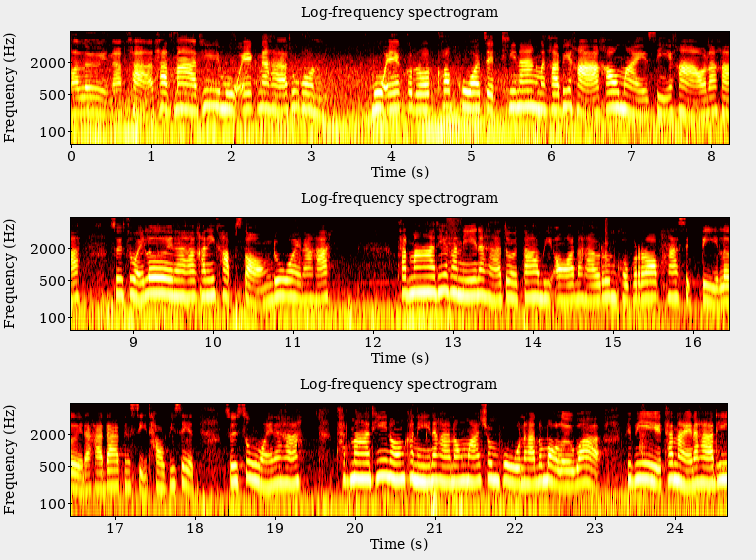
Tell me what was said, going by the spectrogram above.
มาเลยนะคะ ถัดมาที่มูเอ็กนะคะ ทุกคนมูเอ็กรถครอบครัว 7 ที่นั่งนะคะ พี่ขาเข้าใหม่สีขาวนะคะ สวยๆเลยนะคะ คันนี้ขับ 2 ด้วยนะคะ ถัดมาที่คันนี้นะคะ Toyota v ีออสนะคะ รุ่นครบรอบ 50 ปีเลยนะคะ ได้เป็นสีเทาพิเศษ สวยๆนะคะ ถัดมาที่น้องคันนี้นะคะ น้องม้าชมพูนะคะ ต้องบอกเลยว่าพี่ๆท่านไหนนะคะที่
